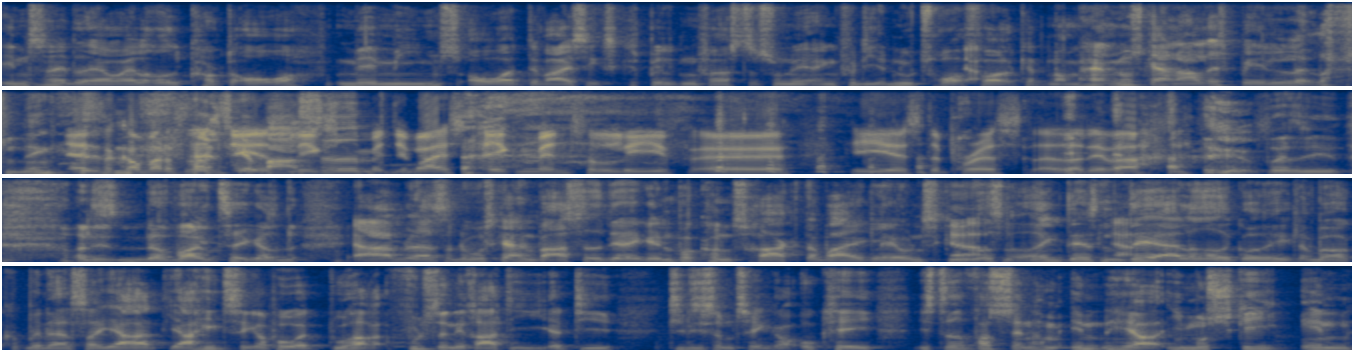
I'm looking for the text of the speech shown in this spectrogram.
internettet er jo allerede kogt over med memes over, at Device ikke skal spille den første turnering, fordi at nu tror ja. folk, at Nå, han, nu skal han aldrig spille, eller sådan, ikke? Ja, så kommer der sådan noget CS League, sidde... med Device take mental leave, uh, he is depressed, altså det var... Præcis. Og det er sådan, når folk tænker sådan, ja, men altså, nu skal han bare sidde der igen på kontrakt og bare ikke lave en skid ja. og sådan noget, ikke? Det er, sådan, ja. det er allerede gået helt amok, men altså, jeg, jeg er helt sikker på, at du har fuldstændig ret i, at de, de ligesom tænker, okay, i stedet for at sende ham ind her i måske en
